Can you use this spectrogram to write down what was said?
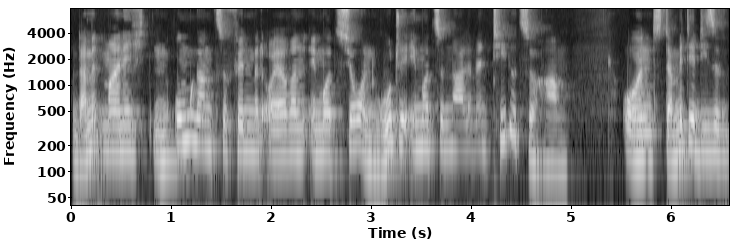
Und damit meine ich, einen Umgang zu finden mit euren Emotionen, gute emotionale Ventile zu haben. Und damit ihr diese,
